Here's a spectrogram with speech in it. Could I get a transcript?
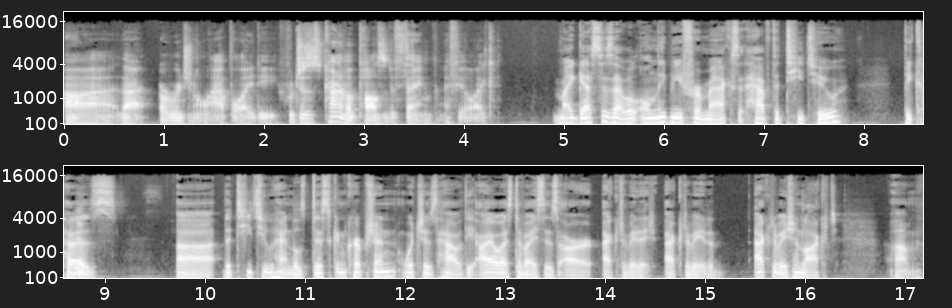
uh, that original Apple ID, which is kind of a positive thing. I feel like. My guess is that will only be for Macs that have the T2 because uh, the T2 handles disk encryption, which is how the iOS devices are activated, activated, activation locked. Um,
